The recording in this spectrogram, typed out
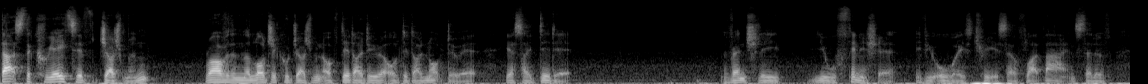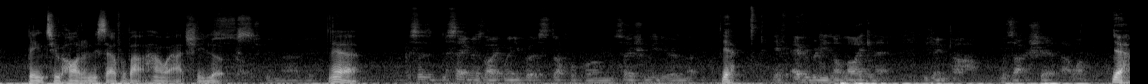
That's the creative judgment rather than the logical judgment of, did I do it or did I not do it? Yes, I did it. Eventually, you will finish it if you always treat yourself like that instead of being too hard on yourself about how it actually looks. Such a good analogy. Yeah, It's the same as like when you put stuff up on social media, isn't it? yeah, If everybody's not liking it, you think, oh, was that shit, that one? yeah,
